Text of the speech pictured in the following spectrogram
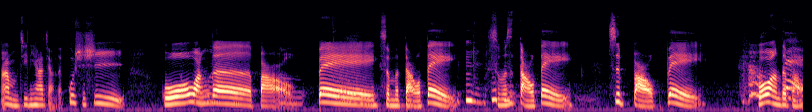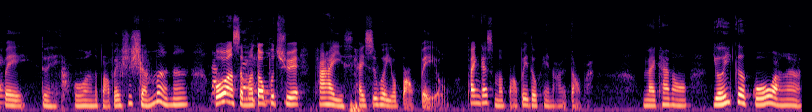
那我们今天要讲的故事是国王的宝贝。什么宝贝？什么是宝贝？是宝贝。国王的宝贝。对，国王的宝贝是什么呢？国王什么都不缺，他还还是会有宝贝哦。他应该什么宝贝都可以拿得到吧？我们来看哦，有一个国王啊，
